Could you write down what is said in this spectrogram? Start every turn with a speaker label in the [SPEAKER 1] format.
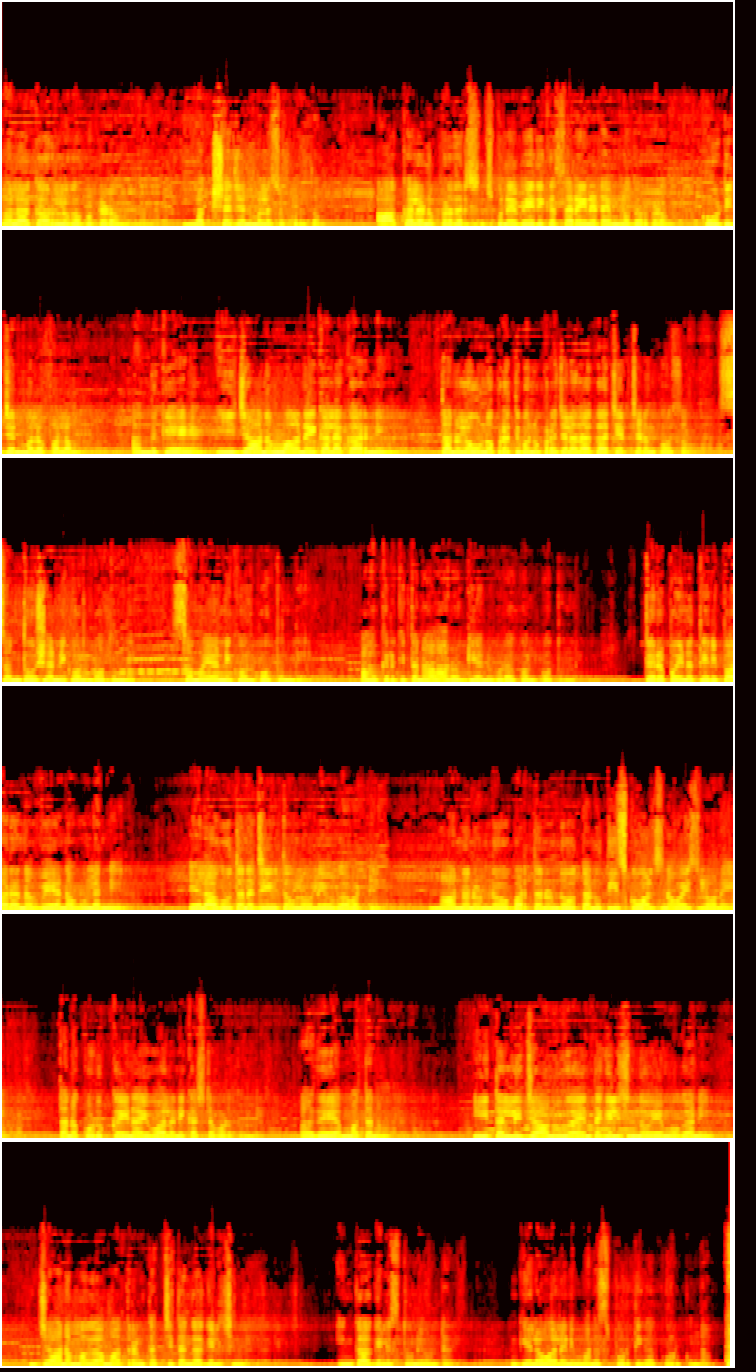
[SPEAKER 1] కళాకారులుగా పుట్టడం లక్ష జన్మల సుకృతం. ఆ కళను ప్రదర్శించుకునే వేదిక సరైన టైంలో దొరకడం కోటి జన్మల ఫలం. అందుకే ఈ జానమ్మ అనే కళాకారిణి తనలో ఉన్న ప్రతిభను ప్రజల దాకా చేర్చడం కోసం సంతోషాన్ని కోల్పోతుంది సమయాన్ని కోల్పోతుంది ఆఖరికి తన ఆరోగ్యాన్ని కూడా కోల్పోతుంది. తెరపైన తెరిపార నవ్వే ఆ నవ్వులన్నీ ఎలాగూ తన జీవితంలో లేవు కాబట్టి నాన్న నుండో భర్త నుండో తను తీసుకోవాల్సిన వయసులోనే తన కొడుక్కైనా ఇవ్వాలని కష్టపడుతుంది. అదే అమ్మతనం. ఈ తల్లి జానుగా ఎంత గెలిచిందో ఏమో గాని జానమ్మగా మాత్రం ఖచ్చితంగా గెలిచింది. ఇంకా గెలుస్తూనే ఉంటది. గెలవాలని మనస్ఫూర్తిగా కోరుకుందాం.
